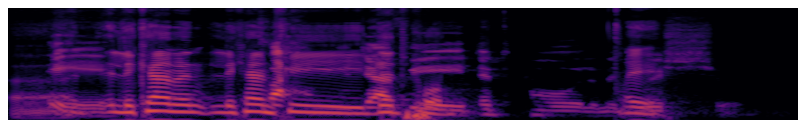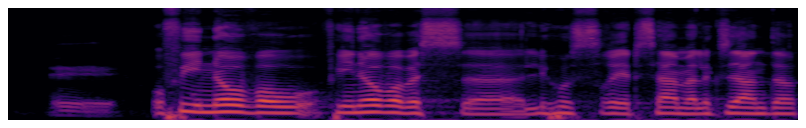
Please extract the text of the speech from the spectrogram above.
آه، إيه. اللي كان اللي كان في ديدبول ديدبول ومدري إيه. وفي نوفا وفي نوفا بس آه، اللي هو الصغير سام الكساندر.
